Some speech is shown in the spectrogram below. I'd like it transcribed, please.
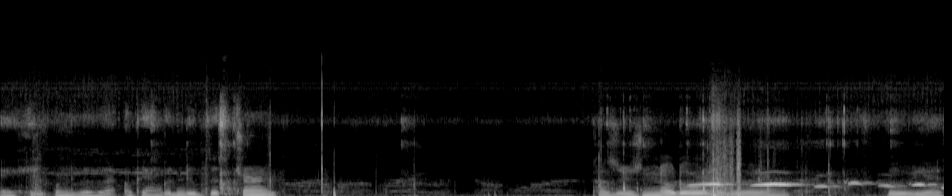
I hate when you do that. Okay, I'm gonna do this turn. Because there's no doors over there. Oh, yes.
